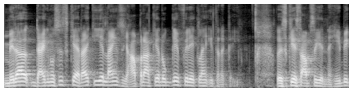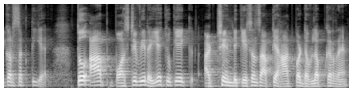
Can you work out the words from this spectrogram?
मेरा डायग्नोसिस कह रहा है कि ये लाइन्स यहाँ पर आके रुक गई, फिर एक लाइन इधर गई। तो इसके हिसाब से ये नहीं भी कर सकती है। तो आप पॉजिटिव ही रहिए, क्योंकि एक अच्छे इंडिकेशंस आपके हाथ पर डेवलप कर रहे हैं,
